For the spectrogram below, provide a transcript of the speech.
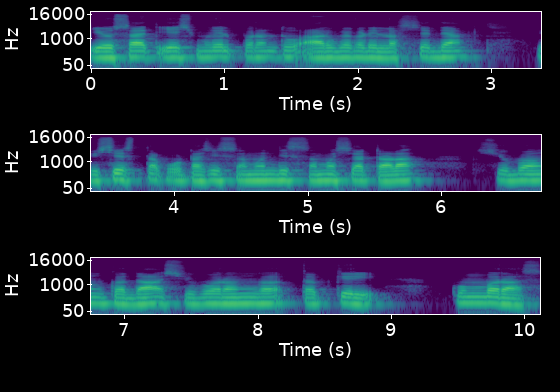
व्यवसायात यश मिळेल परंतु आरोग्याकडे लक्ष द्या. विशेषतः पोटाशी संबंधित समस्या टाळा. शुभ अंक दहा शुभ रंग तपकिरी. कुंभरास.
